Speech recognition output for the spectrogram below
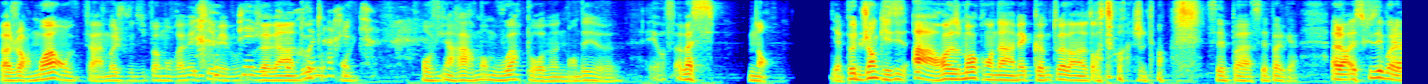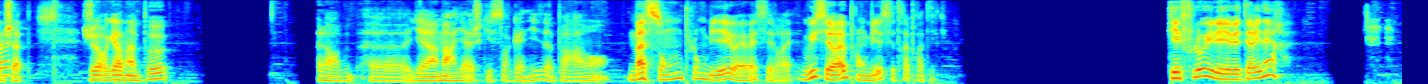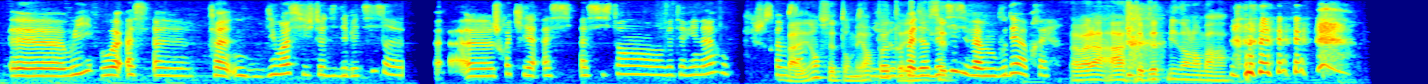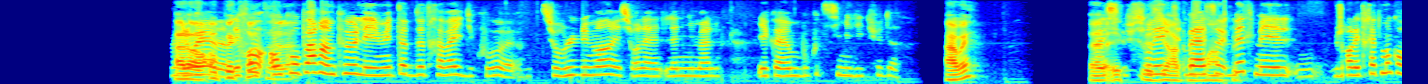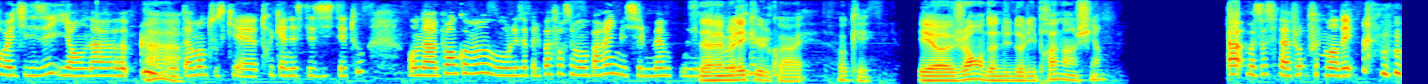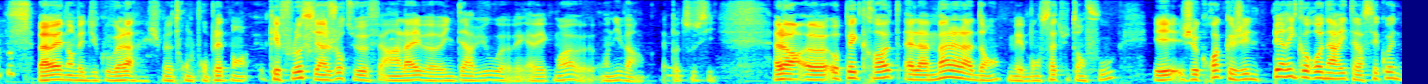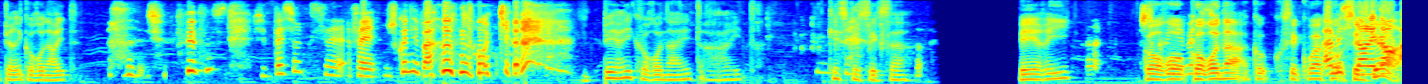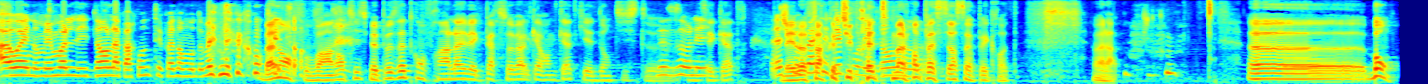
Enfin, genre, moi, on- enfin, moi, je vous dis pas mon vrai métier, mais vous, vous avez un doute. On, vient rarement me voir pour me demander. et enfin, bah, non. Il y a peu de gens qui se disent Ah, heureusement qu'on a un mec comme toi dans notre entourage. Non, c'est pas, c'est pas le cas. Alors, excusez-moi Ah le chat. Je regarde un peu. Alors, euh, il y a un mariage qui s'organise apparemment. Maçon, plombier, ouais, ouais, c'est vrai. Oui, c'est vrai, plombier, c'est très pratique. Keflo, il est vétérinaire? Euh, oui, ouais, ass- euh, enfin, dis-moi si je te dis des bêtises. Euh, je crois qu'il est assi- assistant vétérinaire ou quelque chose comme Bah ça. non, c'est ton meilleur je pote. voudrais il pas dire de bêtises, il va me bouder après. Bah voilà, ah, je t'ai peut-être mis dans l'embarras. Alors, ouais, au des fois, Pécrotte, on compare un peu les méthodes de travail du coup euh, sur l'humain et sur la- l'animal. Il y a quand même beaucoup de similitudes. Ah ouais? Euh, sur les- bah, c'est bête, mais genre les traitements qu'on va utiliser, il y en a Ah. notamment tout ce qui est truc anesthésiste et tout. On a un peu en commun où on les appelle pas forcément pareil, mais c'est le même. C'est la même molécule, quoi, ouais. Ok. Et euh, genre, on donne du doliprane à un chien? Ah, bah ça c'est à Flo qu'il faut demander. Bah ouais, non, mais du coup, voilà, je me trompe complètement. Ok, Flo, si un jour tu veux faire un live euh, interview avec, avec moi, euh, on y va, il a pas de souci. Alors, euh, OP elle a mal à la dent, mais bon, ça, tu t'en fous. Et je crois que j'ai une péricoronarite. Alors, c'est quoi une péricoronarite Je suis pas sûre que c'est. Enfin, je connais pas. Donc, euh, Une péricoronarite, rarite. Qu'est-ce que c'est que ça? Péri... Coro, corona, co- c'est quoi? Ah, mais c'est dans le les dents. Ah ouais, non, mais moi, les dents, là par contre, t'es pas dans mon domaine de compétence. Bah non, faut voir un dentiste. Mais peut-être qu'on fera un live avec Perceval44 qui est dentiste. euh, Désolé. de ces quatre. Là, je Mais il va falloir que tu prennes dents, mal en euh. patience à Pécrotte. Voilà. Euh, bon.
